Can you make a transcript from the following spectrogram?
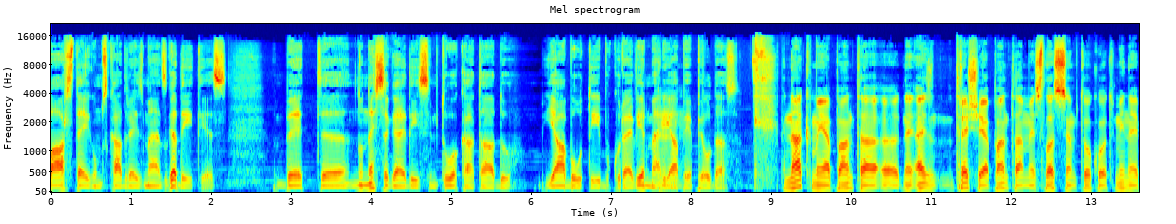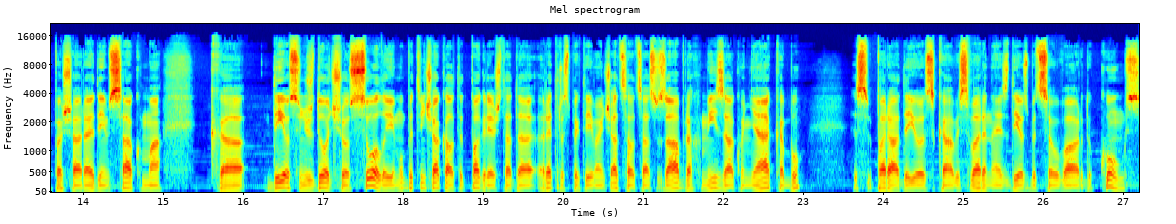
pārsteigums kādreiz mēdz gadīties, bet nu, nesagaidīsim to kā tādu jābūtību, kurai vienmēr mm. jāpiepildās. Nākamajā pantā, ne, aiz, trešajā pantā mēs lasām to, ko tu minēji pašā raidījuma sākumā, ka Dievs viņš dod šo solījumu, bet viņš atkal pagriež tādā retrospektīvā. Viņš atsaucās uz Ābrahamu, Īzāku un Jēkabu. Es parādījos kā visvarenais Dievs, bet savu vārdu kungs.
